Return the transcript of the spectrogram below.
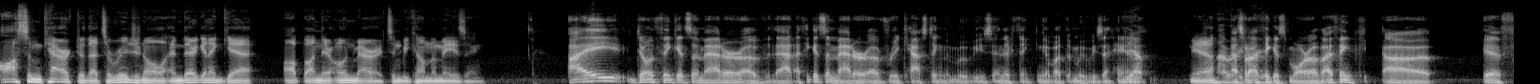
awesome character that's original and they're going to get up on their own merits and become amazing? I don't think it's a matter of that. I think it's a matter of recasting the movies and they're thinking about the movies at hand. Yep. Yeah. That's what I think it's more of. I think uh, if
